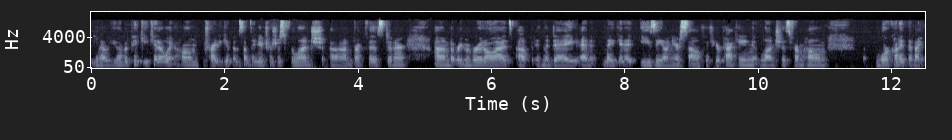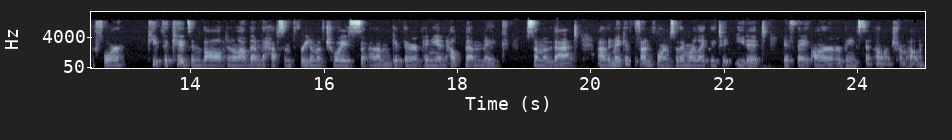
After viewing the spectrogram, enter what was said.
you know, you have a picky kiddo at home, try to give them something nutritious for lunch, um, breakfast, dinner. Um, but remember, it all adds up in the day and make it easy on yourself. If you're packing lunches from home, work on it the night before keep the kids involved and allow them to have some freedom of choice, um, give their opinion, help them make some of that um, and make it fun for them so they're more likely to eat it if they are being sent a lunch from home.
